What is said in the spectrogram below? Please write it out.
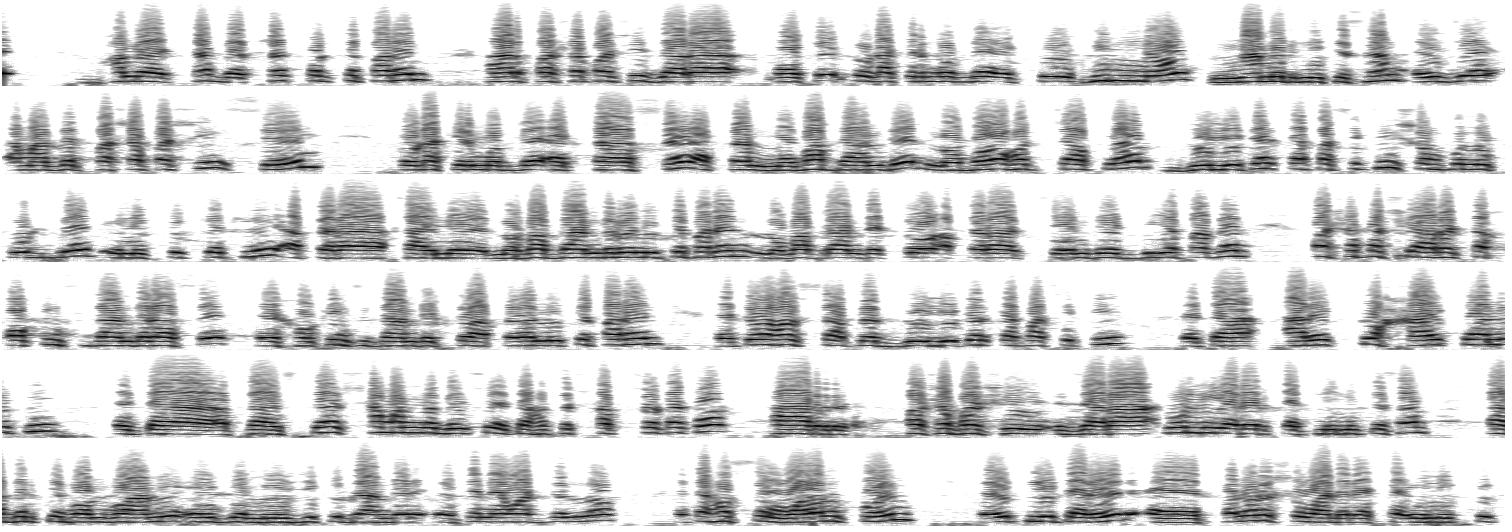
ভালো একটা ব্যবসা করতে পারেন। আর পাশাপাশি যারা একই প্রোডাক্টের মধ্যে একটু ভিন্ন নামের নিতে চান, এই যে আমাদের পাশাপাশি সেম প্রোডাক্টের মধ্যে একটা আছে আপনার নোভা ব্র্যান্ডের নোভা হচ্ছে আপনার দুই লিটার ক্যাপাসিটি সম্পূর্ণ ফুড গ্রেড ইলেকট্রিক কেটলি আপনারা চাইলে নোভা ব্র্যান্ডেরও নিতে পারেন। নোভা ব্র্যান্ডের তো আপনারা চেন রেট দিয়ে পাবেন। পাশাপাশি আর একটা হকিংস ব্র্যান্ডের আছে। এই হকিংস ব্র্যান্ডের তো আপনারা নিতে পারেন। এটাও হচ্ছে আপনার দুই লিটার ক্যাপাসিটি এটা আরেকটু হাই কোয়ালিটি এটা প্রাইসটা সামান্য বেশি, এটা হচ্ছে সাতশো টাকা। আর পাশাপাশি যারা ক্যাটলি নিতে চান, তাদেরকে বলব আমি এই যে মিউজিকি ব্র্যান্ডের এটা নেওয়ার জন্য। এটা হচ্ছে ওয়ান পয়েন্ট এইট লিটারের পনেরোশো ওয়ার্ডের একটা ইলেকট্রিক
